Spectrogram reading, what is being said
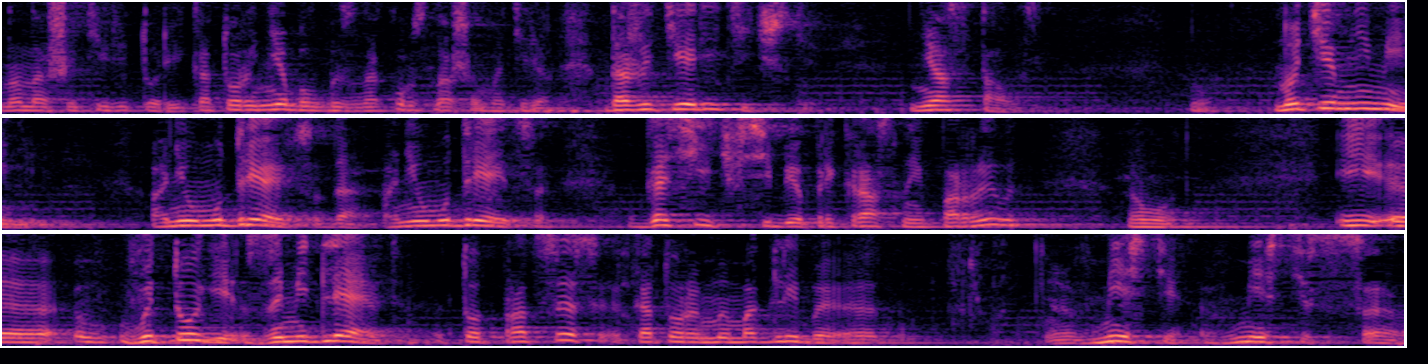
на нашей территории, который не был бы знаком с нашим материалом. Даже теоретически не осталось. Но тем не менее, они умудряются, да, они умудряются гасить в себе прекрасные порывы, вот, и э, в итоге замедляют тот процесс, который мы могли бы э, вместе, вместе с э,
